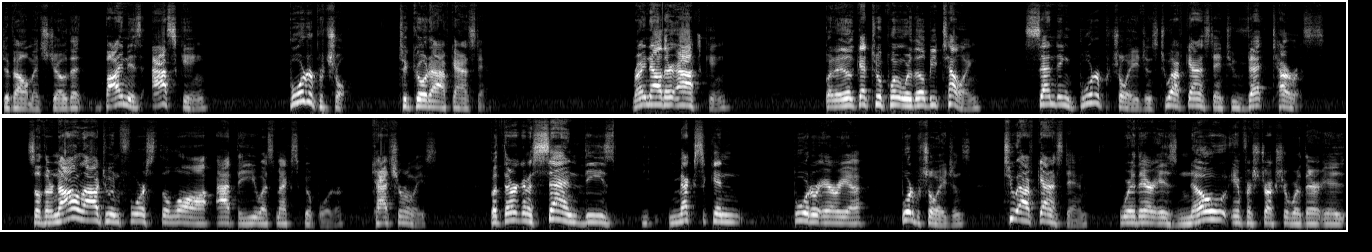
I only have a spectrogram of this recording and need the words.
developments, Joe, that Biden is asking Border Patrol to go to Afghanistan. Right now, they're asking, but it'll get to a point where they'll be telling, sending Border Patrol agents to Afghanistan to vet terrorists. So they're not allowed to enforce the law at the US Mexico border, catch and release, but they're going to send these Mexican border area Border Patrol agents to Afghanistan where there is no infrastructure, where there is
